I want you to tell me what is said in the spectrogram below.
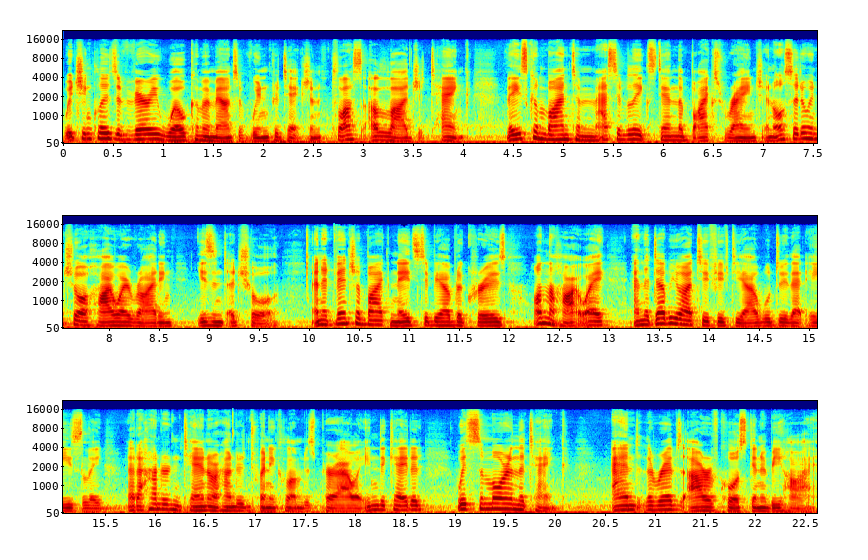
which includes a very welcome amount of wind protection plus a larger tank. These combine to massively extend the bike's range and also to ensure highway riding isn't a chore. An adventure bike needs to be able to cruise on the highway, and the WR250R will do that easily at 110 or 120 km per hour indicated, with some more in the tank and the revs are of course going to be high.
